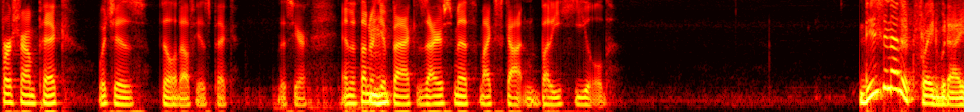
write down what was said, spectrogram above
first round pick, which is Philadelphia's pick this year. And the Thunder get back Zhaire Smith, Mike Scott, and Buddy Hield. this is another trade where I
